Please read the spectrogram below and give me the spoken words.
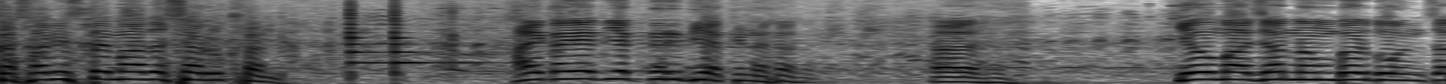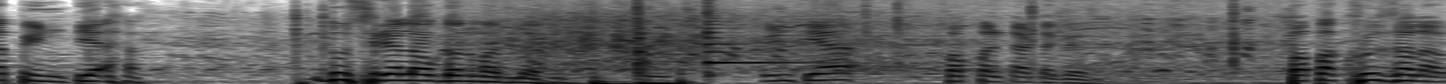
कसा दिसतोय माझा शाहरुख खान हाय काय यात एक तरी देखणं येऊ माझ्या नंबर दोनचा पिंट्या. दुसऱ्या लॉकडाऊन मधलं. पिंट्या पप्पा टाटक पप्पा खुश झाला हो.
